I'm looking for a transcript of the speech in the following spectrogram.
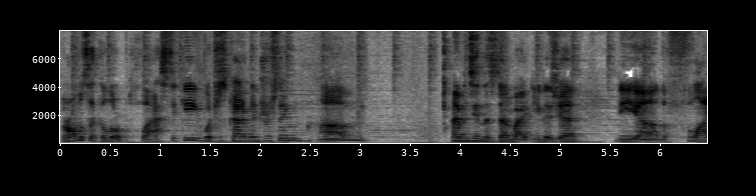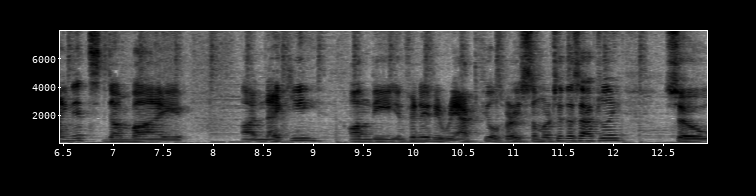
they're almost like a little plasticky, which is kind of interesting. Um, I haven't seen this done by Adidas yet. The uh, the Flyknit done by uh, Nike on the Infinity React feels very similar to this actually. So,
